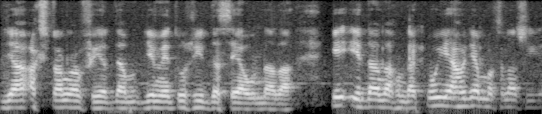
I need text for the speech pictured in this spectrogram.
ਜਾਂ ਐਕਸਟਰਨਲ ਅਫੇਅਰ ਦਾ ਜਿਵੇਂ ਤੁਸੀਂ ਦੱਸਿਆ ਉਹਨਾਂ ਦਾ ਕਿ ਇਦਾਂ ਦਾ ਹੁੰਦਾ, ਕੋਈ ਇਹੋ ਜਿਹਾ ਮਸਲਾ ਸੀਗਾ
